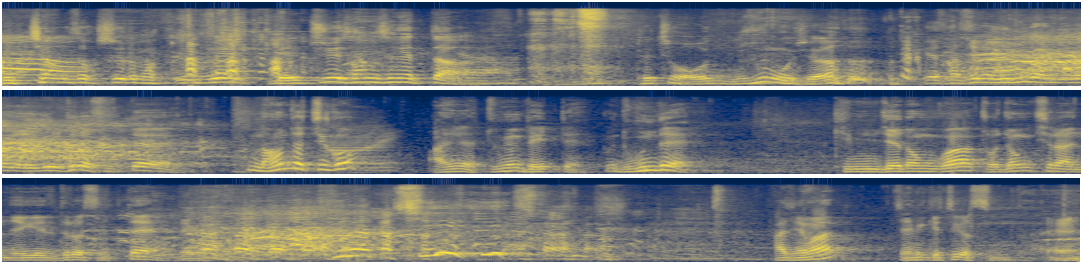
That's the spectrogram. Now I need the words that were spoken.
백창석 씨로 바뀐 후에 매출이 상승했다. 대체 어, 무슨 옷이야? 사실은 일부 관계가 얘기를 들었을 때나 혼자 찍어? 아니야 두 명 돼 있대. 그 누군데? 김재동과 조정치라는 얘기를 들었을 때 내가 그렇지 하지만 재밌게 찍었습니다. 예.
